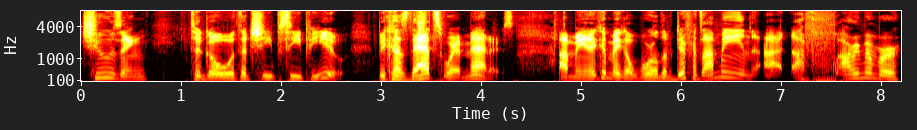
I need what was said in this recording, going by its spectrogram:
choosing to go with a cheap CPU because that's where it matters. I mean, it could make a world of difference. I mean, I I, I remember.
